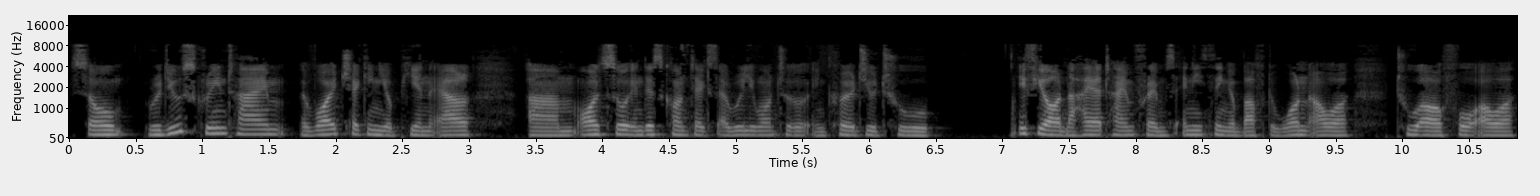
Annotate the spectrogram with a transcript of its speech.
So reduce screen time, avoid checking your P&L. Um, also, in this context, I really want to encourage you to, if you're on the higher time frames, anything above the one hour, two hour, four hour,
